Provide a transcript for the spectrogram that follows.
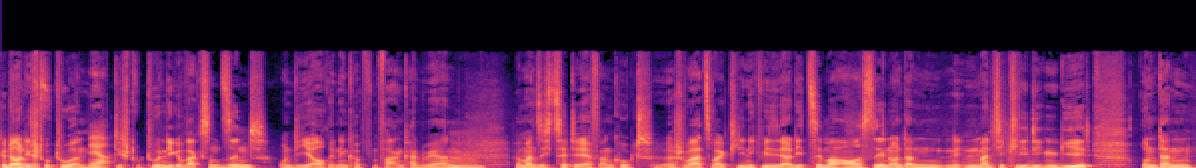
Genau, und die das, Strukturen. Ja. Die Strukturen, die gewachsen sind und die auch in den Köpfen verankert werden. Mhm. Wenn man sich ZDF anguckt, äh, Schwarzwaldklinik, wie da die Zimmer aussehen und dann in manche Kliniken geht und dann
